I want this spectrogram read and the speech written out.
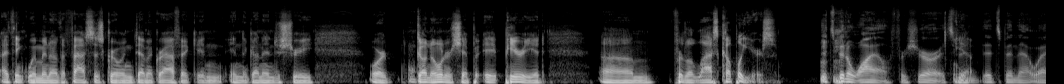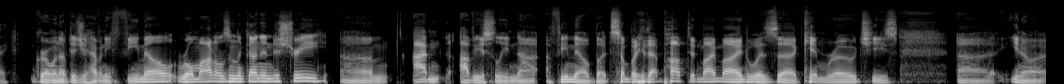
I think women are the fastest growing demographic in in the gun industry, or gun ownership. eh, Period. Um, for the last couple years. It's been a while for sure. It's been it's been that way. Growing up, did you have any female role models in the gun industry? Um, I'm obviously not a female, but somebody that popped in my mind was uh, Kim Rhode. She's, uh, you know,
